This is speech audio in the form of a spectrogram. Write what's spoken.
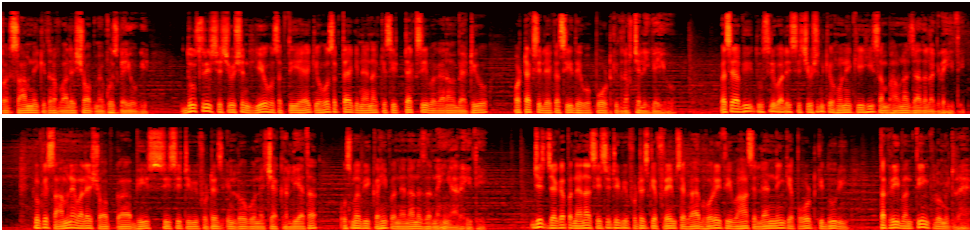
पर सामने की तरफ़ वाले शॉप में घुस गई होगी। दूसरी सिचुएशन ये हो सकती है कि हो सकता है कि नैना किसी टैक्सी वगैरह में बैठी हो और टैक्सी लेकर सीधे वो पोर्ट की तरफ़ चली गई हो। वैसे अभी दूसरी वाली सिचुएशन के होने की ही संभावना ज़्यादा लग रही थी, क्योंकि सामने वाले शॉप का भी सीसीटीवी फुटेज इन लोगों ने चेक कर लिया था। उसमें भी कहीं पर नैना नज़र नहीं आ रही थी। जिस जगह पर नैना सीसीटीवी फुटेज के फ्रेम से गायब हो रही थी, वहाँ से लैंडिंग के पोर्ट की दूरी तकरीबन तीन किलोमीटर है।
